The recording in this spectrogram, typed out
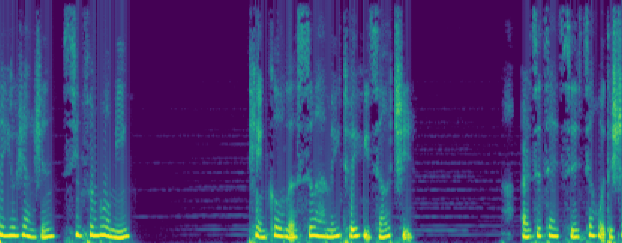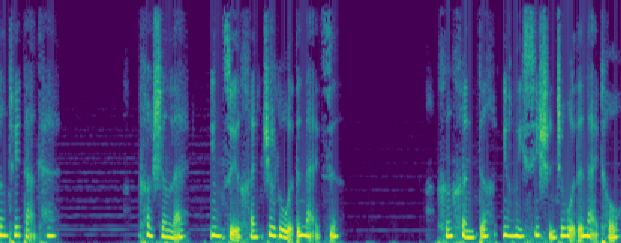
但又让人兴奋莫名。舔够了丝袜美腿与脚趾，儿子再次将我的双腿打开，靠上来，用嘴含住了我的奶子，狠狠的用力吸吮着我的奶头，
